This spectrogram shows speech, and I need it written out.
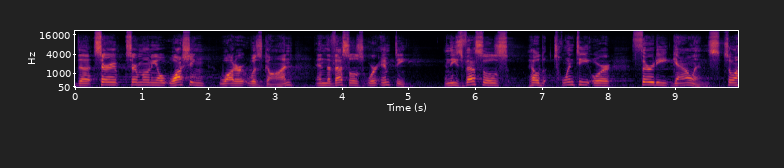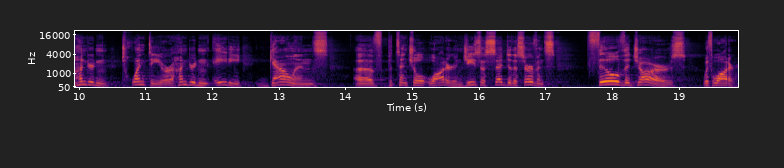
the ceremonial washing water was gone, and the vessels were empty. And these vessels held 20 or 30 gallons. So 120 or 180 gallons of potential water. And Jesus said to the servants, Fill the jars with water.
